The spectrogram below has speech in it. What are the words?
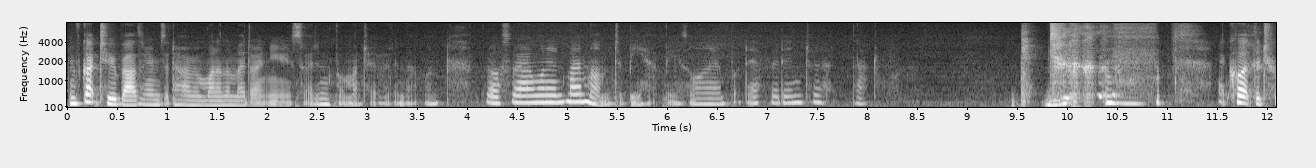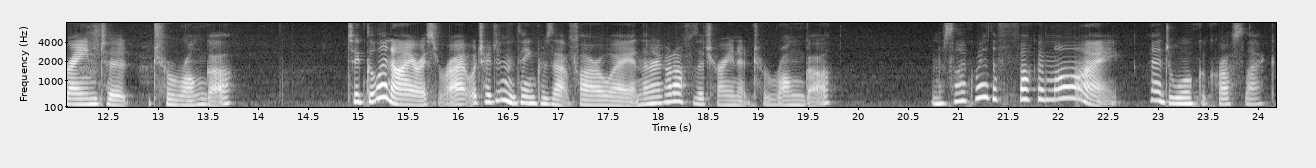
we've got two bathrooms at home and one of them I don't use, so I didn't put much effort in that one. But also, I wanted my mum to be happy, so I put effort into that one. I caught the train to Tooronga. To Glen Iris, right? Which I didn't think was that far away. And then I got off the train at Tooronga. And I was like, where the fuck am I? I had to walk across like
